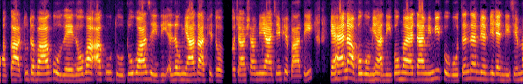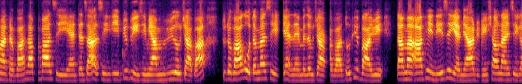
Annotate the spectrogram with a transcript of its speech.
မက သူတစ်ပါးကိုလည်းလောဘအကုသိုလ်တိုးပွားစေသည့်အလုံးများသာဖြစ်သောကြောင့်ရှောင်နေရခြင်းဖြစ်ပါသည်ယဟန္တာပုဂ္ဂိုလ်များသည်ပုံမှန်အတိုင်းမိမိကိုယ်ကိုတန်တန်ပြက်ပြက်နေခြင်းမှတပါးလှပစေရန်တစားစီပြုပြင်ခြင်းများမပြုလုပ်ကြပါသူတစ်ပါးကိုတမတ်စေရန်လည်းမလုပ်ကြပါသို့ဖြစ်ပါ၍တာမန်အားဖြင့်နေစေရများတွင်ရှောင်နိုင်စေက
